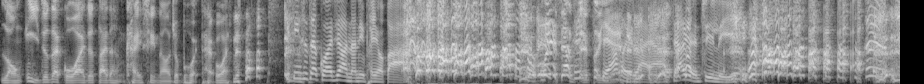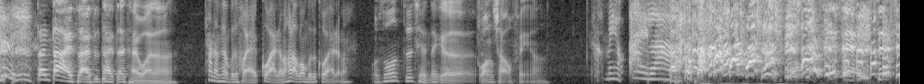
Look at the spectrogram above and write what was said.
容易就在国外就待得很开心，然后就不回台湾了？一定是在国外交的男女朋友吧？我也这样觉得。谁要回来啊？谁要远距离？但大 S 还是待在台湾啊。她男朋友不是回来过来了吗？她老公不是过来了吗？我说之前那个汪小菲啊，那个没有爱啦。谢谢谢谢。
